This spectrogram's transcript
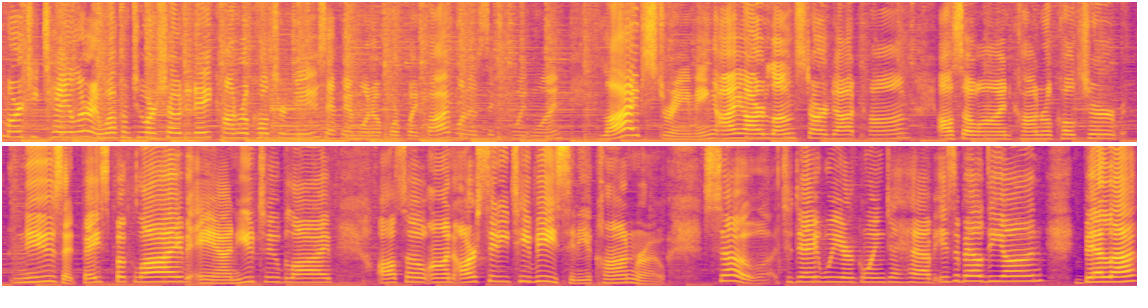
I am Margie Taylor, and welcome to our show today, Conroe Culture News, FM 104.5, 106.1, live streaming, irlonestar.com, also on Conroe Culture News at Facebook Live and YouTube Live, also on our city TV, City of Conroe. So today we are going to have Isabel Dion, Bella,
